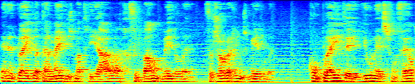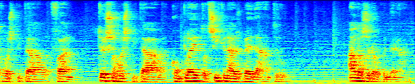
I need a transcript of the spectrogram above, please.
En het bleek dat daar medisch materialen, verbandmiddelen, verzorgingsmiddelen, complete units van veldhospitalen, van tussenhospitalen, compleet tot ziekenhuisbedden aan toe. Alles erop en eraan.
